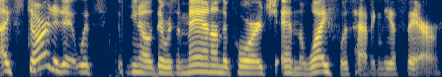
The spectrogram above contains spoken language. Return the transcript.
I started it with, you know, there was a man on the porch and the wife was having the affair.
